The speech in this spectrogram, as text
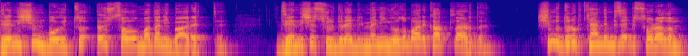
Direnişin boyutu öz savunmadan ibaretti. Direnişi sürdürebilmenin yolu barikatlardı. Şimdi durup kendimize bir soralım.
